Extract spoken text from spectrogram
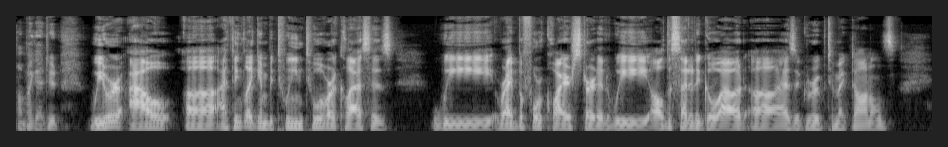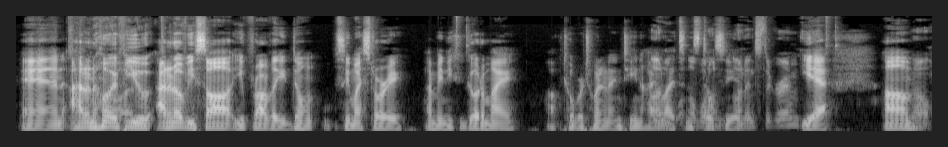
oh my god, dude, we were out. Uh, I think like in between two of our classes, we right before choir started, we all decided to go out uh, as a group to McDonald's. And I don't know if you, I don't know if you saw. You probably don't see my story. I mean, you could go to my October 2019 highlights on, and still on, see it. on Instagram. Yeah. Um, No,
